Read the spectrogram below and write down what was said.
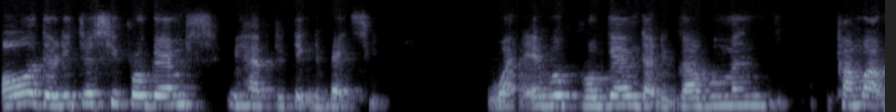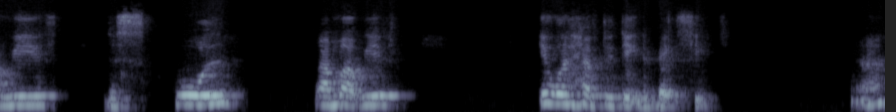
all the literacy programs, we have to take the back seat whatever program that the government come up with, the school come up with, it will have to take the back seat. Yeah?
